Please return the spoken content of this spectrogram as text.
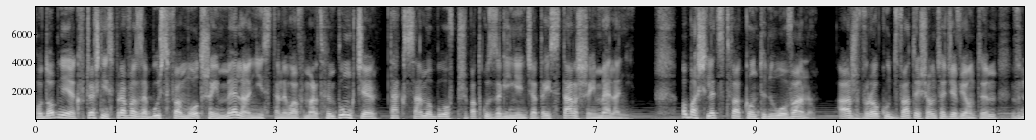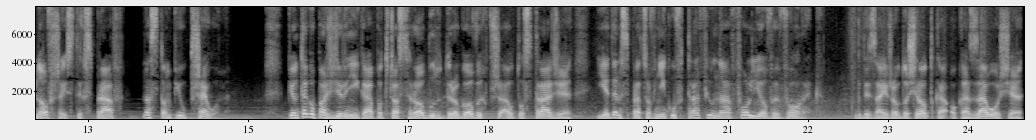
Podobnie jak wcześniej sprawa zabójstwa młodszej Melanie stanęła w martwym punkcie, tak samo było w przypadku zaginięcia tej starszej Melanie. Oba śledztwa kontynuowano, aż w roku 2009 w nowszej z tych spraw nastąpił przełom. 5 października podczas robót drogowych przy autostradzie jeden z pracowników trafił na foliowy worek. Gdy zajrzał do środka, okazało się,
